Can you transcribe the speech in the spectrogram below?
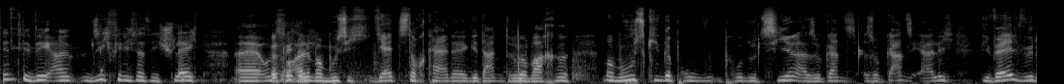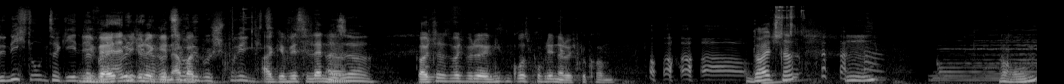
Finde die Idee an sich finde ich das nicht schlecht. Äh, und Das vor allem, man muss sich jetzt doch keine Gedanken drüber machen. Man muss Kinder pro produzieren. Also ganz, also ganz ehrlich, die Welt würde nicht untergehen, Die wenn Welt man eine würde nicht untergehen, Generation aber- überspringt. Aber gewisse Länder. Also, Deutschland zum Beispiel würde ein riesengroßes Problem dadurch bekommen. Deutschland? Warum?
